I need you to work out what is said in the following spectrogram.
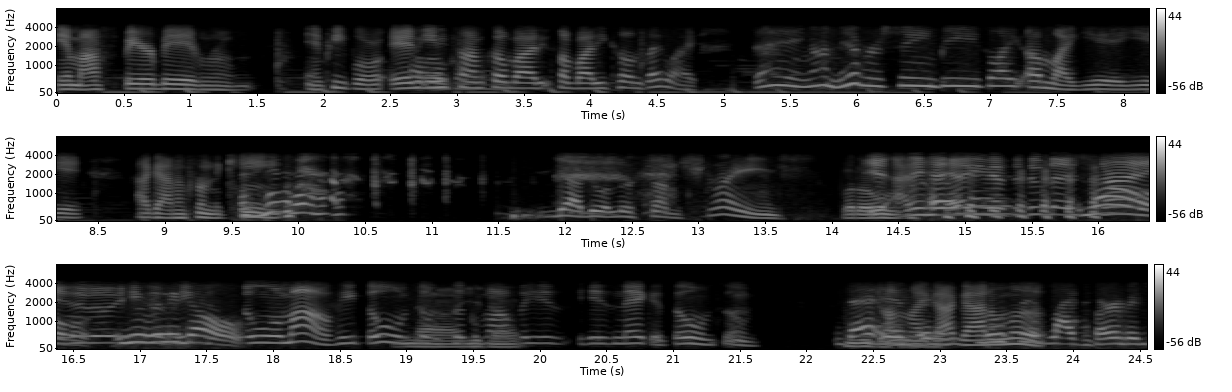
in my spare bedroom. And people, and Oh, anytime God. somebody somebody comes, they like, "Dang, I never seen beads like." I'm like, "Yeah, yeah, I got them from the king." You gotta do a little something strange for those. Yeah, I didn't, have, I didn't even have to do nothing No, strange. you know, he you just, really he don't. Just threw him off. He threw him to him, took you him off don't. of his his neck and threw him to him. That I'm is like, an I got 'em exclusive, up. like Bourbon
